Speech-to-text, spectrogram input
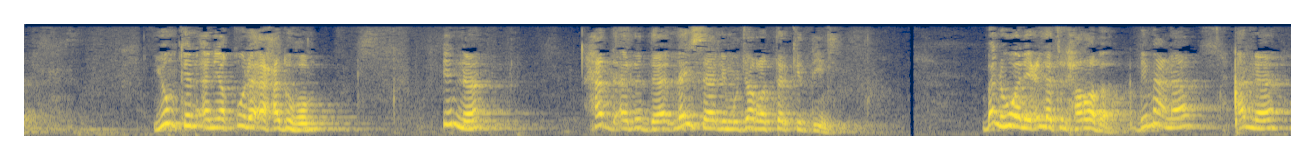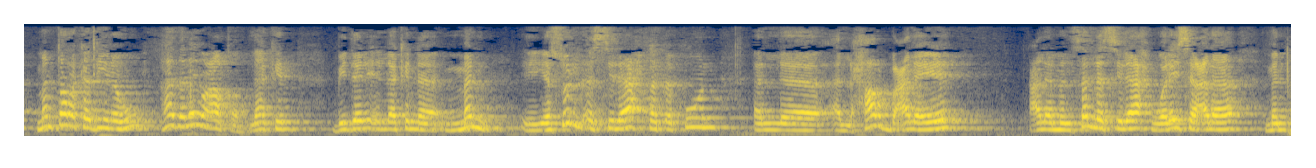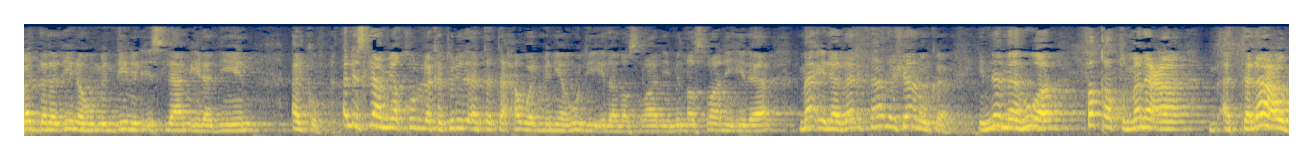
يمكن أن يقول أحدهم إن حد الردة ليس لمجرد ترك الدين. بل هو لعلة الحرابة. بمعنى أن من ترك دينه هذا لا يعاقب لكن بدليل لكن من يسل السلاح فتكون الحرب على إيه؟ على من سل السلاح وليس على من بدل دينه من دين الإسلام إلى دين الكفر. الإسلام يقول لك تريد أن تتحول من يهودي إلى نصراني من نصراني إلى ما إلى ذلك فهذا شأنك. إنما هو فقط منع التلاعب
